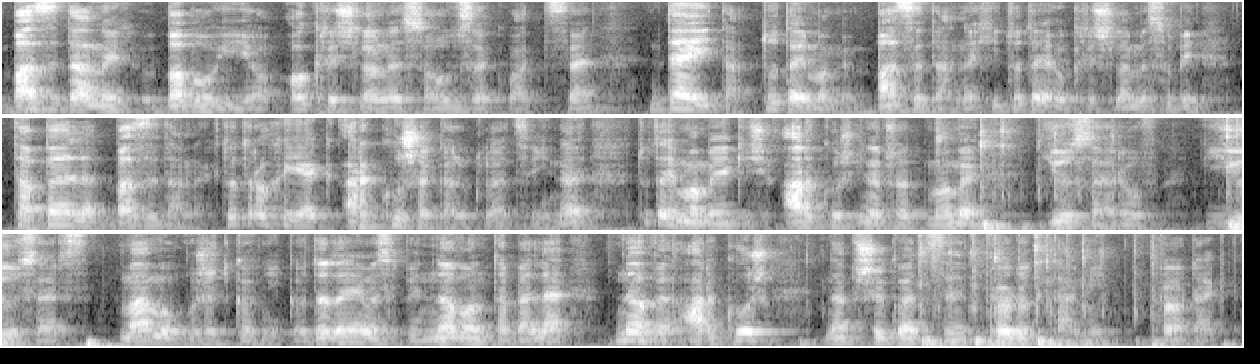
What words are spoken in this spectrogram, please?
Bazy danych w Bubble.io określone są w zakładce Data. Tutaj mamy bazę danych i tutaj określamy sobie tabelę bazy danych. To trochę jak arkusze kalkulacyjne. Tutaj mamy jakiś arkusz i na przykład mamy userów, users, mamy użytkowników. Dodajemy sobie nową tabelę, nowy arkusz, na przykład z produktami product.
